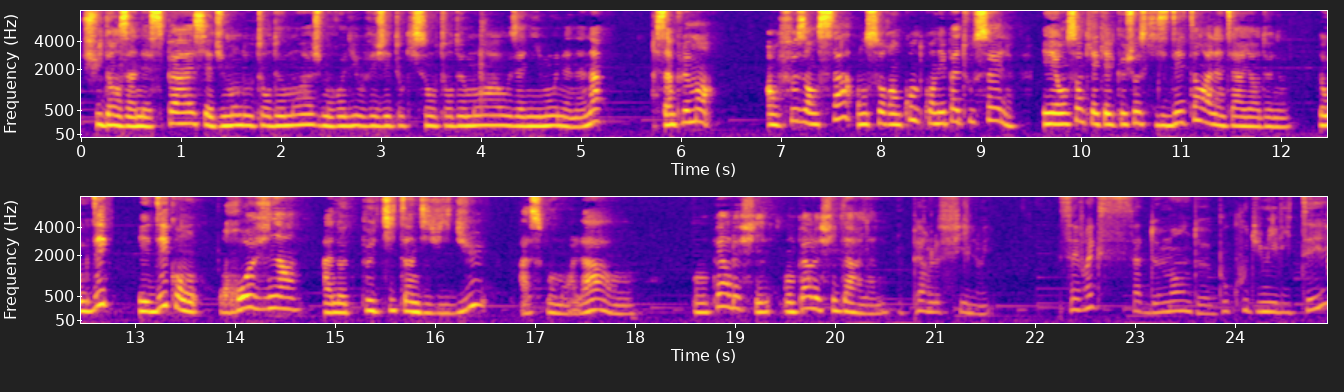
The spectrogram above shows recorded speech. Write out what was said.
Je suis dans un espace, il y a du monde autour de moi, je me relie aux végétaux qui sont autour de moi, aux animaux, nanana. Simplement, en faisant ça, on se rend compte qu'on n'est pas tout seul. Et on sent qu'il y a quelque chose qui se détend à l'intérieur de nous. Donc dès, et dès qu'on revient à notre petit individu, à ce moment-là, on, on perd le fil. On perd le fil d'Ariane. On perd le fil, oui. C'est vrai que ça demande beaucoup d'humilité.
